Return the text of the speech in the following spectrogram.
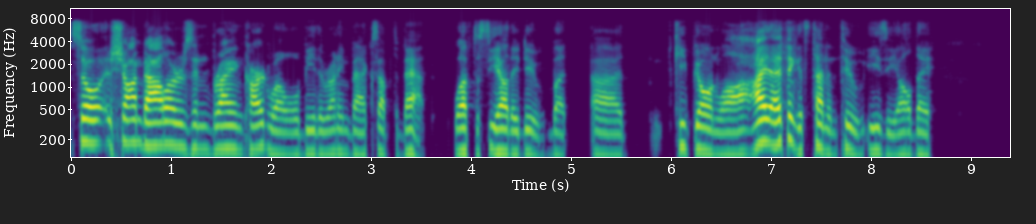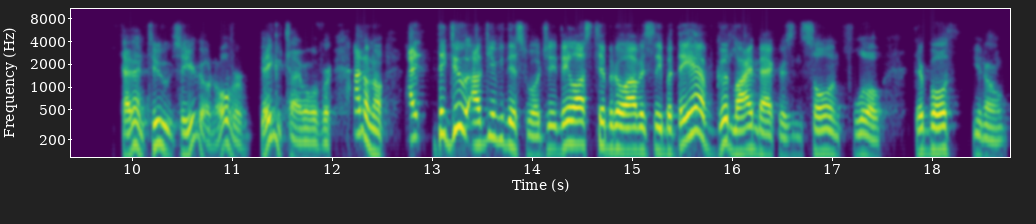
so Sean Dollars and Byron Cardwell will be the running backs up to bat. We'll have to see how they do, but uh, keep going. Well, I, I think it's ten and two, easy all day. Ten and two, so you're going over, big time over. I don't know. I they do. I'll give you this, Woj. They lost Thibodeaux, obviously, but they have good linebackers in Sol and Flowe. They're both, you know,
